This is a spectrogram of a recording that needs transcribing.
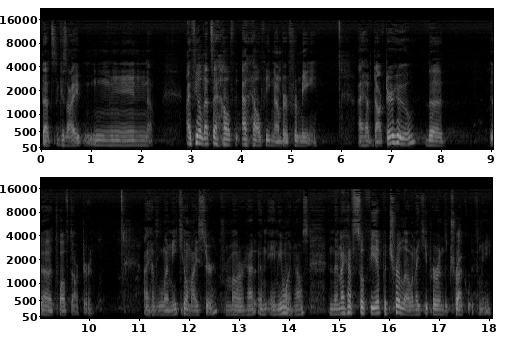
That's because I no. I feel that's a health a healthy number for me. I have Doctor Who, the uh, twelfth Doctor. I have Lemmy Kilmister from Motorhead and Amy Winehouse, and then I have Sophia Petrillo, and I keep her in the truck with me.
